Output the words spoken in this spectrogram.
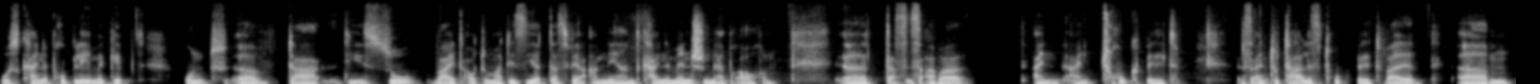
wo es keine Probleme gibt. Und äh, da, die ist so weit automatisiert, dass wir annähernd keine Menschen mehr brauchen. Äh, das ist aber ein, ein Trugbild. Das ist ein totales Trugbild, weil ähm,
